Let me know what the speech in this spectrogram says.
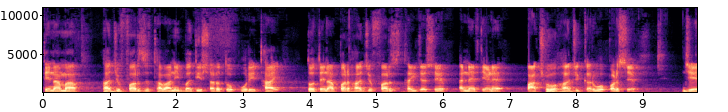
તેનામાં હજ ફર્જ થવાની બધી શરતો પૂરી થાય તો તેના પર હજ ફર્જ થઈ જશે અને તેણે પાછો હજ કરવો પડશે. જે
